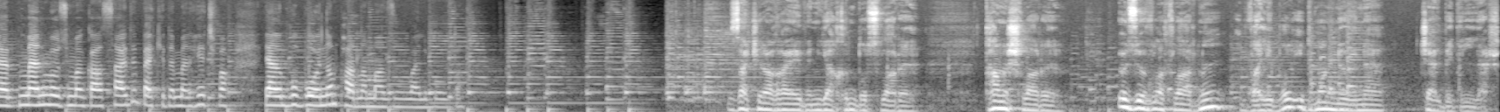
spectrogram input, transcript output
Mən mənim özümə qalsaydı, bəlkə də mən heç vaxt yəni bu boyundan parlamazdım voleybolda. Zakir Ağayevin yaxın dostları, tanışları öz övladlarını voleybol idman növünə cəlb edirlər.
